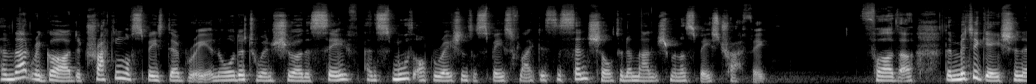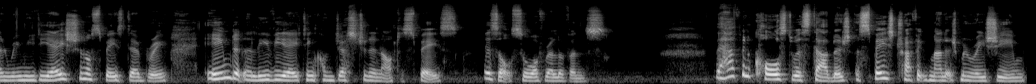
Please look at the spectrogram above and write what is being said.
In that regard, the tracking of space debris in order to ensure the safe and smooth operations of spaceflight is essential to the management of space traffic. Further, the mitigation and remediation of space debris aimed at alleviating congestion in outer space is also of relevance. There have been calls to establish a space traffic management regime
